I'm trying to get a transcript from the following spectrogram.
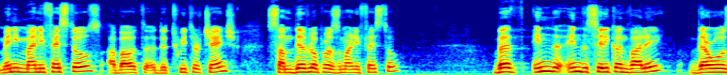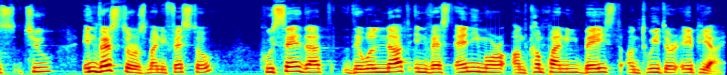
many manifestos about uh, the Twitter change, some developers manifesto. But in the, in the Silicon Valley, there was two investors manifesto who say that they will not invest anymore on company based on Twitter API.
